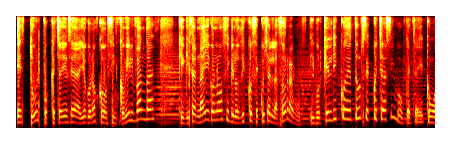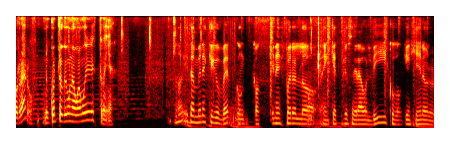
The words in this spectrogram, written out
es Tool, pues, ¿cachai? O sea, yo conozco 5000 bandas que quizás nadie conoce y que los discos se escuchan la zorra, pues. ¿Y por qué el disco de Tool se escucha así, pues, ¿cachai? Es como raro. Me encuentro que es una weá muy extraña. ¿no? Y también hay que ver con, con quiénes fueron los, en qué estudio se grabó el disco, con qué ingeniero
